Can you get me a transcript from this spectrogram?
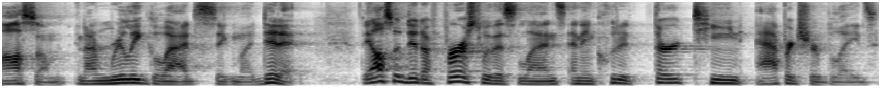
awesome, and I'm really glad Sigma did it. They also did a first with this lens and included 13 aperture blades.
